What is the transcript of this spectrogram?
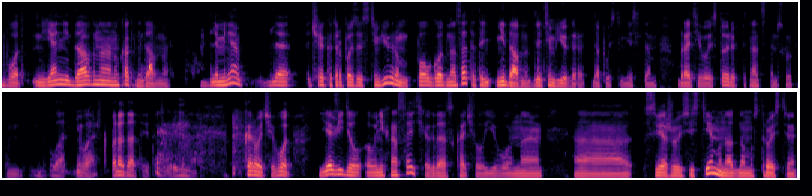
Вот. Я недавно, ну как недавно? Для меня, для человека, который пользуется TeamViewer, полгода назад это недавно для TeamViewer, допустим, если там брать его историю в 15 там сколько там, ладно, неважно, бородатые это времена. Короче, вот, я видел у них на сайте, когда скачивал его на э, свежую систему на одном устройстве,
